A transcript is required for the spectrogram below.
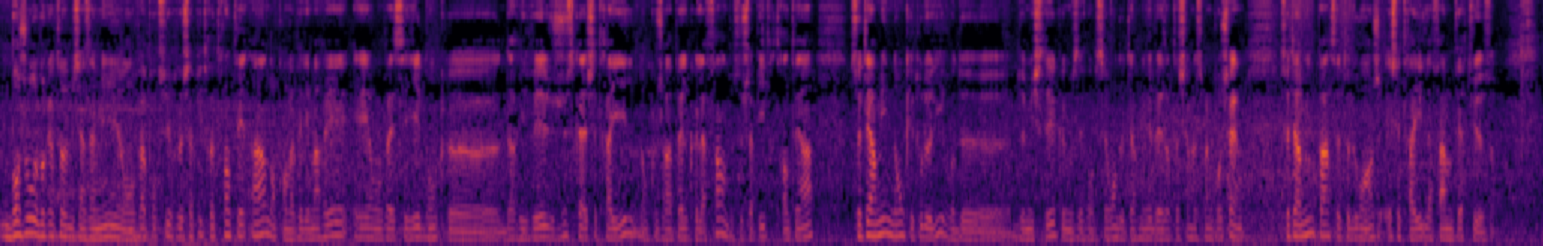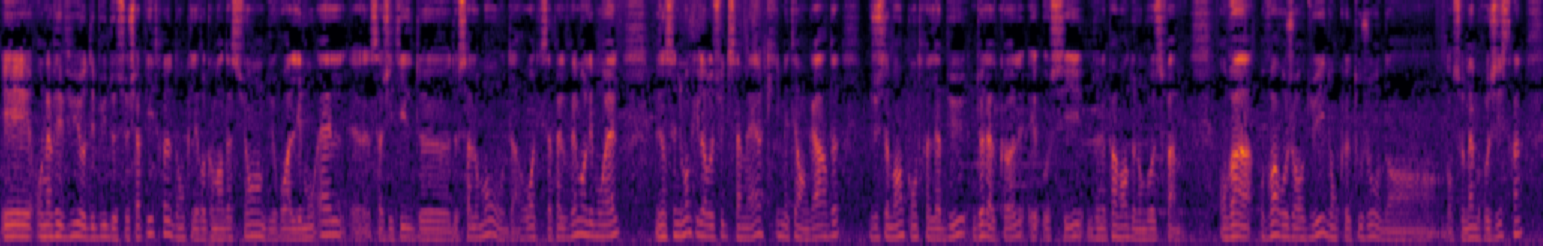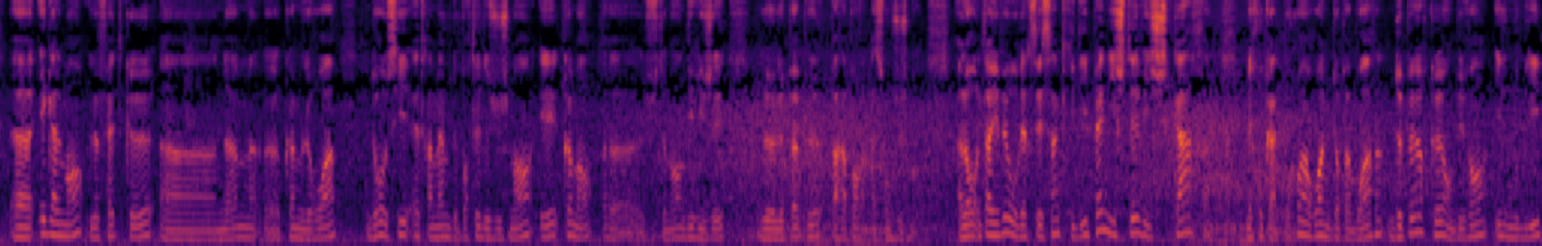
Bonjour et mes chers amis, on va poursuivre le chapitre 31, donc on avait démarré et on va essayer donc euh, d'arriver jusqu'à Chetraïl, donc je rappelle que la fin de ce chapitre 31 se termine donc, et tout le livre de, Michelet que nous essaierons de terminer Hashem la semaine prochaine, se termine par cette louange Chetraïl, la femme vertueuse. Et on avait vu au début de ce chapitre donc les recommandations du roi Lemuel. Euh, s'agit-il de, Salomon ou d'un roi qui s'appelle vraiment Lemuel Les enseignements qu'il a reçus de sa mère qui mettaient en garde justement contre l'abus de l'alcool et aussi de ne pas avoir de nombreuses femmes. On va voir aujourd'hui, donc toujours dans, ce même registre, euh, également le fait qu'un homme euh, comme le roi doit aussi être à même de porter des jugements et comment justement le, le, peuple par rapport à son jugement. Alors on est arrivé au verset 5 qui dit Pourquoi un roi ne doit pas boire? De peur qu'en buvant, il n'oublie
